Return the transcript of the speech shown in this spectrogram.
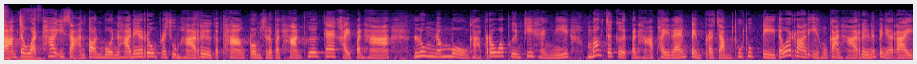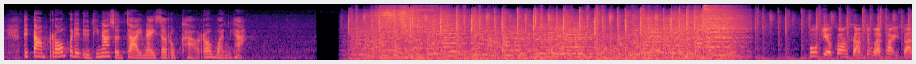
3 จังหวัดภาคอีสานตอนบนนะคะ ได้ร่วมประชุมหารือกับทางกรมชลประทานเพื่อแก้ไขปัญหา ลุ่มน้ำโมงค่ะ เพราะว่าพื้นที่แห่งนี้มักจะเกิดปัญหาภัยแล้งเป็นประจำทุกๆ ปี แต่ว่ารายละเอียดของการหารือนั้นเป็นอย่างไร ติดตามพร้อมประเด็นอื่นที่น่าสนใจในสรุปข่าวรอบวันค่ะ ผู้เกี่ยวข้อง 3 จังหวัดภาคอีสาน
